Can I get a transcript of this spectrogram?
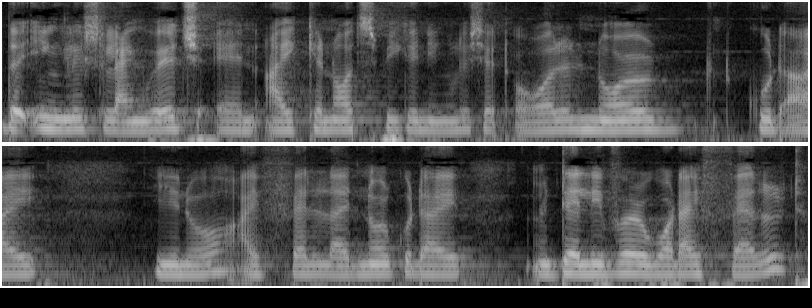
the English language and I cannot speak in English at all nor could I you know I felt like nor could I deliver what I felt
